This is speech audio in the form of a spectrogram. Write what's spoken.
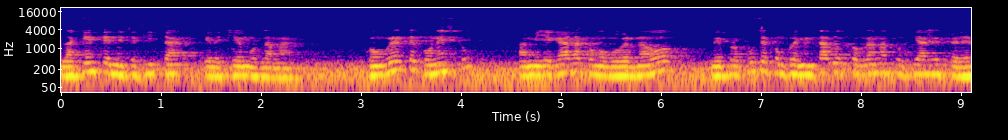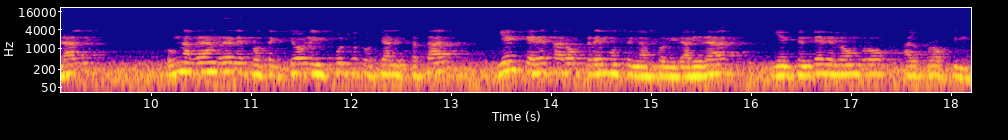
la gente necesita que le echemos la mano. Congruente con esto, a mi llegada como gobernador, me propuse complementar los programas sociales federales con una gran red de protección e impulso social estatal y en Querétaro creemos en la solidaridad y entender el hombro al prójimo.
